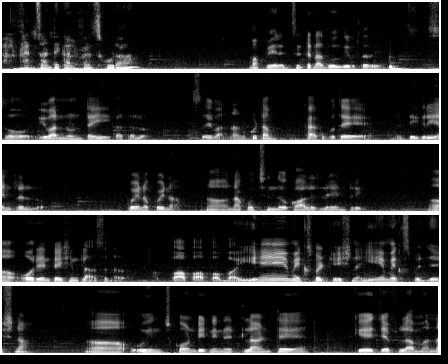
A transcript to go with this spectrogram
గర్ల్ ఫ్రెండ్స్ అంటే గర్ల్ ఫ్రెండ్స్ కూడా మా పేరెంట్స్ అంటే నా దూలు తిరుగుతుంది. సో ఇవన్నీ ఉంటాయి ఈ కథలు. సో ఇవన్నీ అనుకుంటాం. కాకపోతే డిగ్రీ ఎంట్రన్లో పోయిన పోయిన నాకు వచ్చింది కాలేజ్లో ఎంట్రీ ఓరియంటేషన్ క్లాస్ అన్నారు. పాపా పాపా ఏం ఎక్స్పెక్ట్ చేసిన ఏం ఎక్స్పెక్ట్ చేసిన ఊహించుకోండి నేను ఎట్లా అంటే కేజీఎఫ్లో మన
